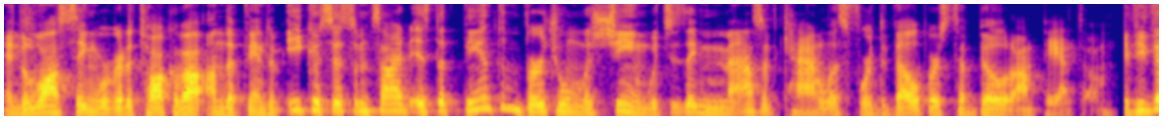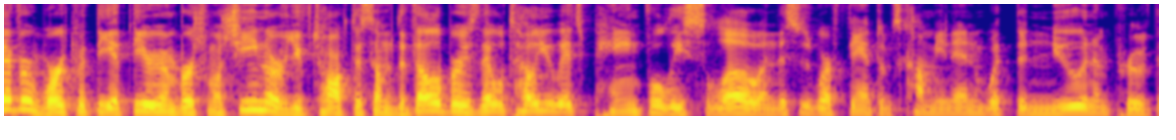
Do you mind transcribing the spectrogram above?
And the last thing we're going to talk about on the Fantom ecosystem side is the Fantom Virtual Machine, which is a massive catalyst for developers to build on Fantom. If you've ever worked with the Ethereum Virtual Machine or if you've talked to some developers, they will tell you it's painfully slow. And this is where Fantom's coming in with the new and improved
